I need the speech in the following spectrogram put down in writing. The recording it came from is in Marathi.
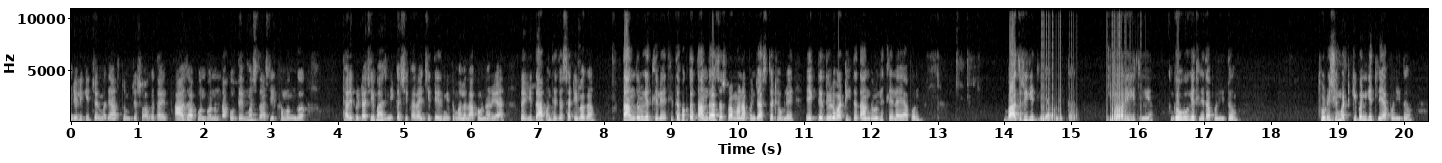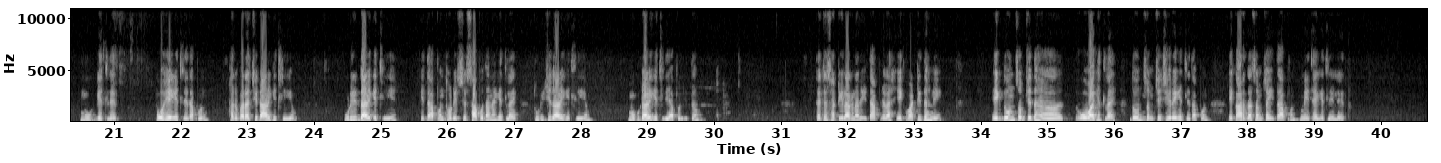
अंजली किचनमध्ये आज तुमचे स्वागत आहे. आज आपण बनवून दाखवतोय मस्त अशी खमंग थालीपीठाची भाजणी कशी करायची ते मी तुम्हाला दाखवणार आहे तर इथं आपण त्याच्यासाठी बघा तांदूळ घेतलेले आहेत. तिथं फक्त तांदळाचंच प्रमाण आपण जास्त ठेवले एक ते दीड वाटी इथं तांदूळ घेतलेला आहे आपण. बाजरी घेतली आपण इथं. ज्वारी घेतली गहू घेतलेत आपण इथं. थोडीशी मटकी पण घेतली आपण इथं. मूग घेतलेत. पोहे घेतलेत आपण. हरभराची डाळ घेतली उडीद डाळ घेतली इथं आपण थोडीशी साबुदाणा घेतलाय. तुरीची डाळ घेतली मूग डाळ घेतली आपण इथं. त्याच्यासाठी लागणार इथं आपल्याला एक वाटी धने एक दोन चमचे ओवा घेतलाय दोन चमचे जिरे घेतलेत आपण एक अर्धा चमचा इथं आपण मेथ्या घेतलेल्या आहेत.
